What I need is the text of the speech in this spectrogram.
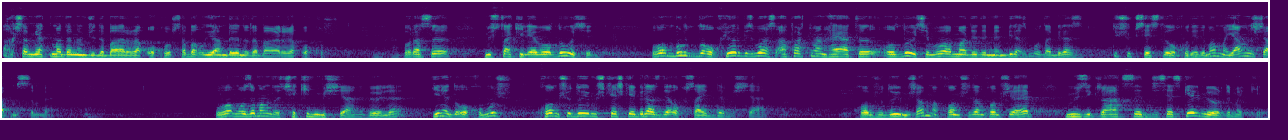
akşam yatmadan önce de bağırarak okur. Sabah uyandığında da bağırarak okur. Orası müstakil ev olduğu için babam burada da okuyor. Biz burası apartman hayatı olduğu için babama dedim ben biraz burada biraz düşük sesli oku dedim ama yanlış yapmışsın ben. Babam o zaman da çekilmiş yani böyle. Yine de okumuş. Komşu duymuş keşke biraz da okusaydı demiş yani. Komşu duymuş ama komşudan komşuya hep müzik rahatsız edici ses gelmiyor demek ki.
